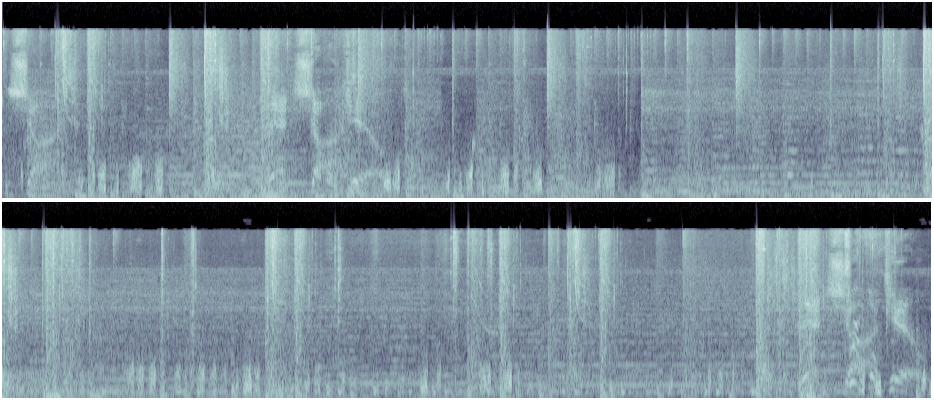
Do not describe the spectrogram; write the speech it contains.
Headshot. Headshot. kill. Headshot. Triple kill.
